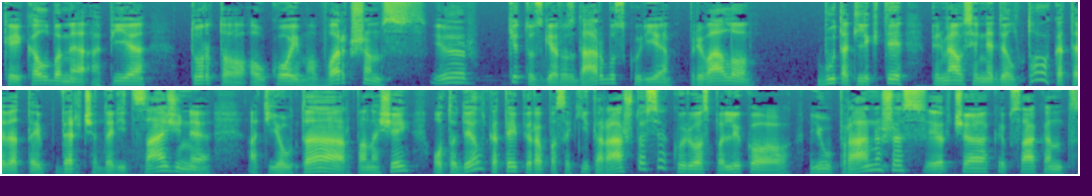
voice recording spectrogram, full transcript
kai kalbame apie turto aukojimą vargšams ir kitus gerus darbus, kurie privalo būti atlikti pirmiausia ne dėl to, kad tave taip verčia daryti sąžinę, atjauta ar panašiai, o todėl, kad taip yra pasakyta raštuose, kuriuos paliko jų pranašas ir čia, kaip sakant,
